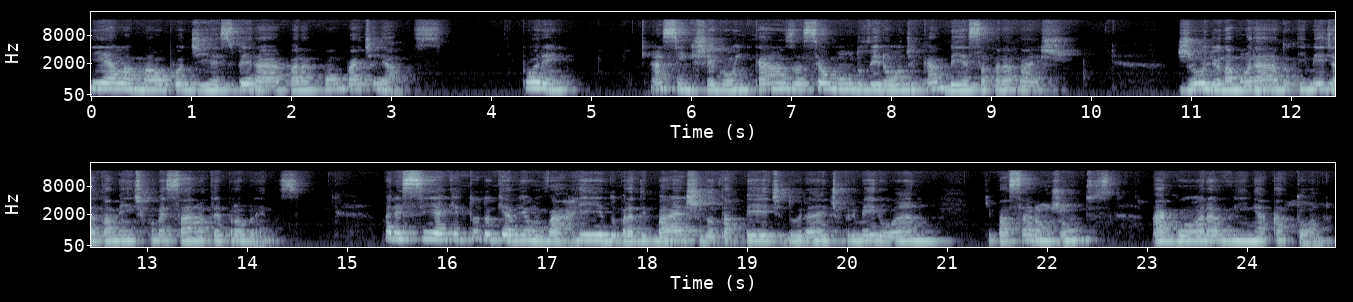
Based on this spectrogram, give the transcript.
e ela mal podia esperar para compartilhá-las. Porém, Assim que chegou em casa, seu mundo virou de cabeça para baixo. Júlio e o namorado imediatamente começaram a ter problemas. Parecia que tudo que haviam varrido para debaixo do tapete durante o primeiro ano que passaram juntos agora vinha à tona.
